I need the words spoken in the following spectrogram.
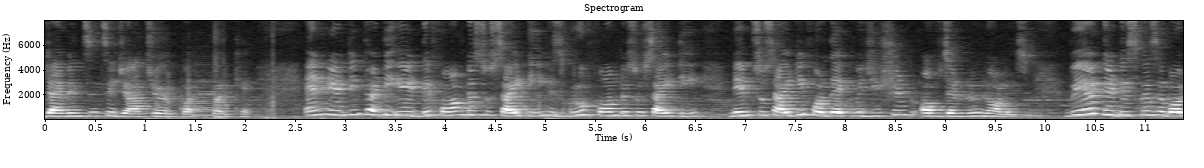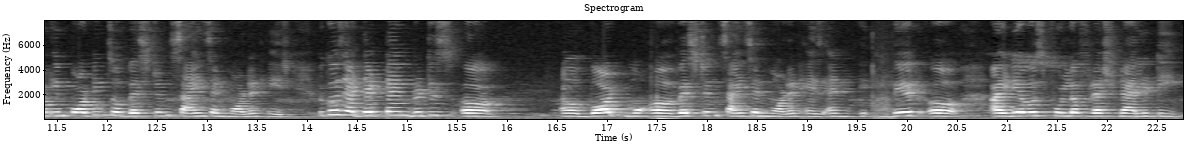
डायमेंशन से जांचे और परखें। And eighteen thirty eight they form the society his group form the society name society for the acquisition of general knowledge where they discuss about importance of western science and modern age because at that time British uh, bought uh, Western science and modern age, and it, their uh, idea was full of rationality,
